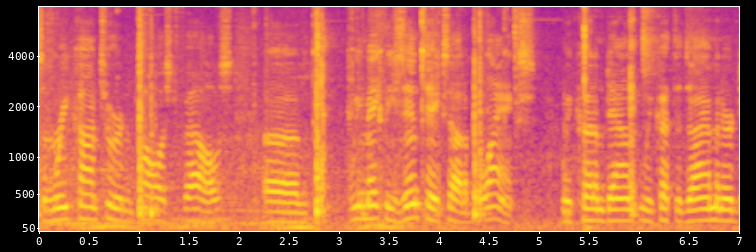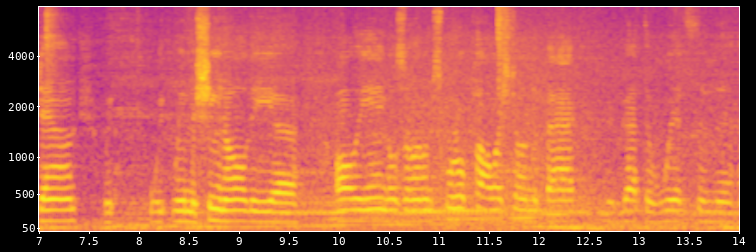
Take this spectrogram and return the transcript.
some recontoured and polished valves. Uh, we make these intakes out of blanks. We cut them down, we cut the diameter down, we, we, we machine all the, uh, all the angles on them, swirl polished on the back. We've got the width and the,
